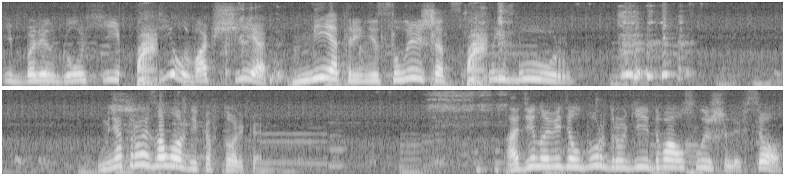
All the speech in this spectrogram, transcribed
и, блин, глухие силы вообще в метре не слышат бур. У меня трое заложников только. Один увидел бур, другие два услышали. Все.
